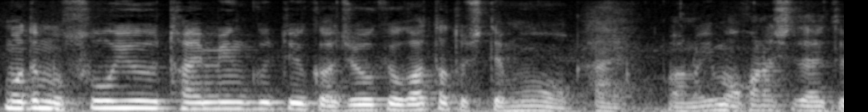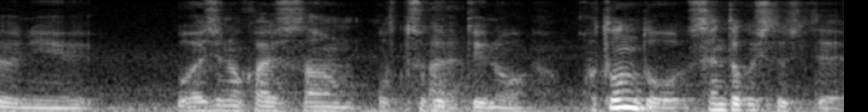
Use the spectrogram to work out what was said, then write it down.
まあでもそういうタイミングというか状況があったとしてもはい。あの今お話しいただいたように親父の会社さんを継ぐっていうのは、ほとんど選択肢として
